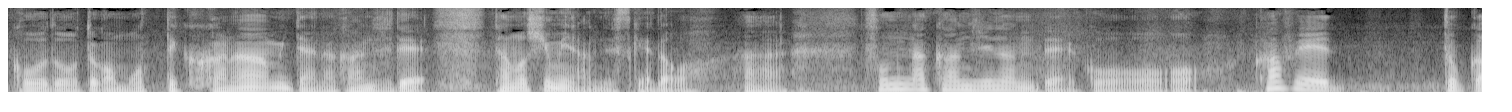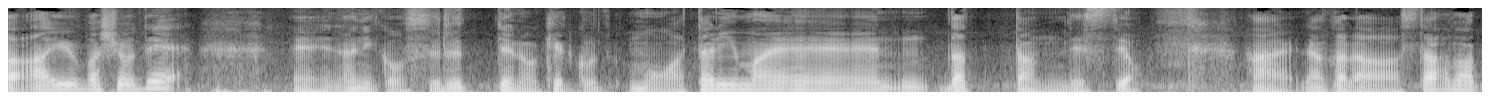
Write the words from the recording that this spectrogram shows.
行動とか持っていくかな、みたいな感じで、楽しみなんですけど、はい。そんな感じなんで、こう、カフェとか、ああいう場所で、えー、何かをするっていうのは結構もう当たり前だったんですよ。はい。だから、スターバッ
